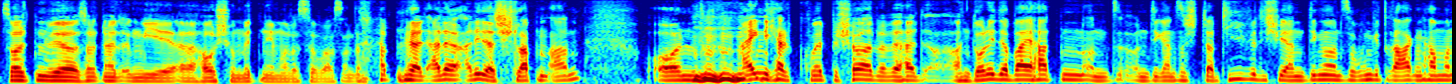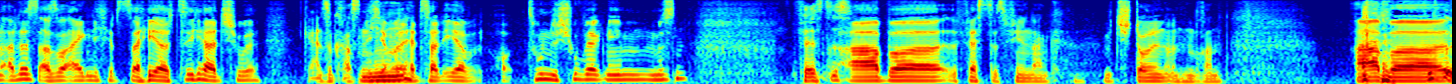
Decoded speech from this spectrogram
sollten wir, sollten wir halt irgendwie äh, Hausschuhe mitnehmen oder sowas. Und dann hatten wir halt alle, alle das Schlappen an und eigentlich halt komplett bescheuert, weil wir halt auch einen Dolly dabei hatten und, und die ganzen Stative, die schweren Dinger und so rumgetragen haben und alles. Also eigentlich jetzt da eher Sicherheitsschuhe. Ganz so krass nicht, Mhm. aber hättest halt eher tunes Schuhwerk nehmen müssen. Festes. Aber festes, vielen Dank. Mit Stollen unten dran. Aber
